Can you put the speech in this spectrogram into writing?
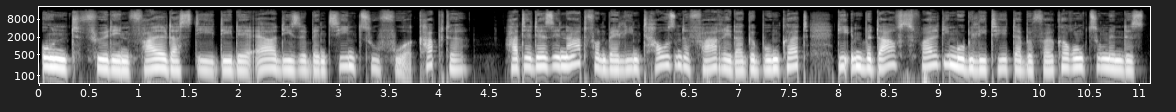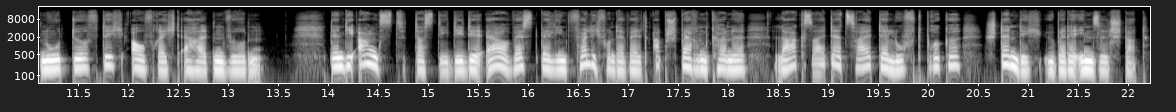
Und für den Fall, dass die DDR diese Benzinzufuhr kappte, hatte der Senat von Berlin tausende Fahrräder gebunkert, die im Bedarfsfall die Mobilität der Bevölkerung zumindest notdürftig aufrechterhalten würden. Denn die Angst, dass die DDR Westberlin völlig von der Welt absperren könne, lag seit der Zeit der Luftbrücke ständig über der Inselstadt.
